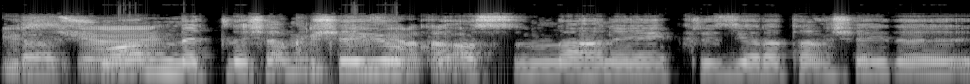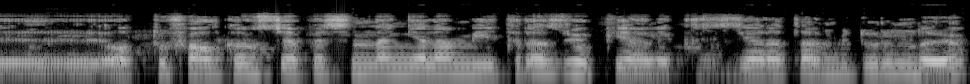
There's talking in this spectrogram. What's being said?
bir ya şu e, an netleşen bir şey yok. Yaratan... Aslında hani kriz yaratan şey de e, Ottu Falcons cephesinden gelen bir itiraz yok yani. Kriz yaratan bir durum da yok.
